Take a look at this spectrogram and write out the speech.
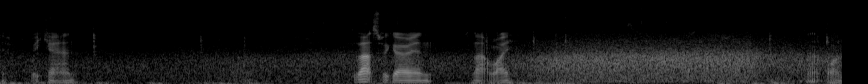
if we can. So that's we're going that way. That one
